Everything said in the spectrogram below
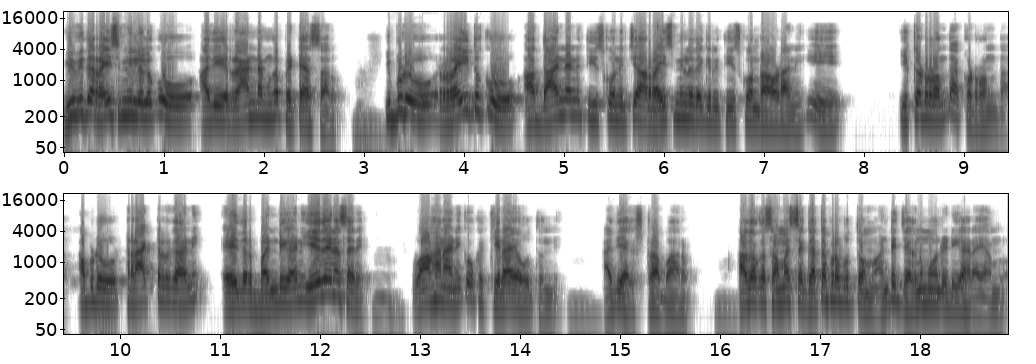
వివిధ రైస్ మిల్లులకు అది ర్యాండమ్గా పెట్టేస్తారు. ఇప్పుడు రైతుకు ఆ ధాన్యాన్ని తీసుకొని వచ్చి ఆ రైస్ మిల్లు దగ్గరికి తీసుకొని రావడానికి ఇక్కడ రొంత అక్కడ రొంత అప్పుడు ట్రాక్టర్ కానీ ఏదర్ బండి కానీ ఏదైనా సరే వాహనానికి ఒక కిరాయి అవుతుంది. అది ఎక్స్ట్రా భారం. అదొక సమస్య గత ప్రభుత్వంలో అంటే జగన్మోహన్ రెడ్డి గారి హయాంలో.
